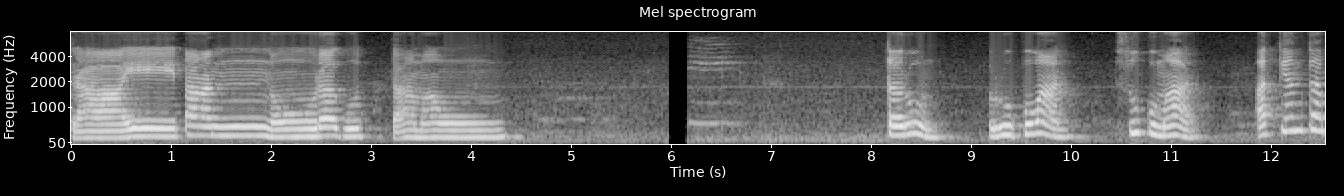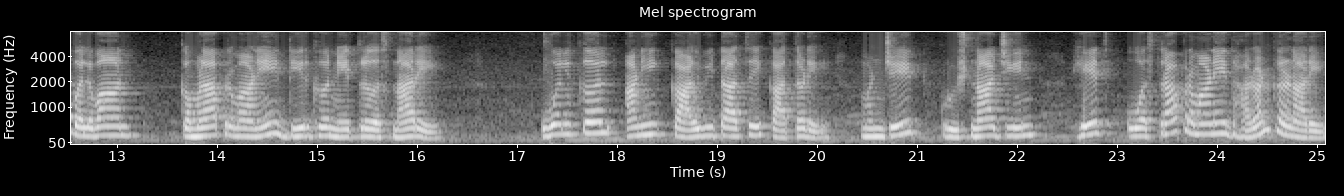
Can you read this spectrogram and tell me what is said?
त्रायेतान्नो रघुत्तमौ तरुण रूपवान सुकुमार अत्यंत बलवान कमळाप्रमाणे दीर्घ नेत्र असणारे वल्कल आणि काळविटाचे कातडे म्हणजे कृष्णाजीन हेच वस्त्राप्रमाणे धारण करणारे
